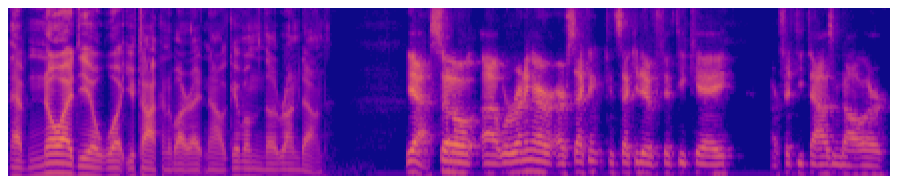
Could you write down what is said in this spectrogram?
have no idea what you're talking about right now, give them the rundown. Yeah. So uh, we're running our, our second consecutive 50k or fifty thousand dollar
